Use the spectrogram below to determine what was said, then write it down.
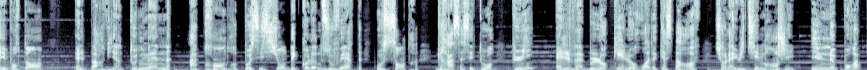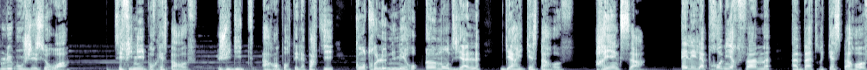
Et pourtant, elle parvient tout de même à prendre possession des colonnes ouvertes au centre grâce à ses tours, puis elle va bloquer le roi de Kasparov sur la huitième rangée. Il ne pourra plus bouger ce roi. C'est fini pour Kasparov. Judith a remporté la partie contre le numéro 1 mondial, Gary Kasparov. Rien que ça. Elle est la première femme à battre Kasparov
